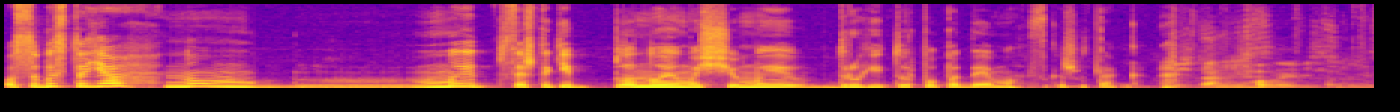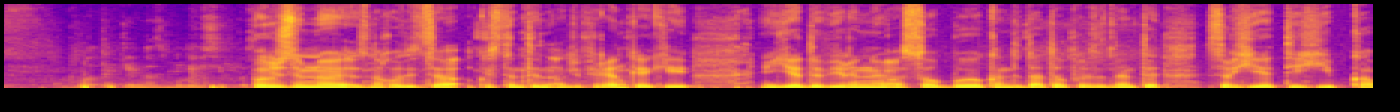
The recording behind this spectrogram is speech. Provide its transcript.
Особисто я, ну ми все ж таки плануємо, що ми в другий тур попадемо, скажу так. Отакі в нас були всі Поруч зі мною знаходиться Костянтин Оліфіренко, який є довіреною особою кандидата у президенти Сергія Тігіпка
